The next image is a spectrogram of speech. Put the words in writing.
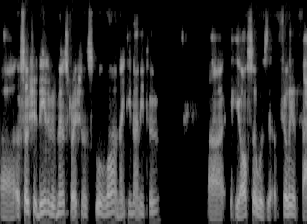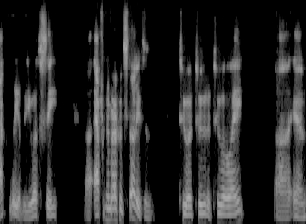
uh, associate dean of administration of the School of Law in 1992. Uh, he also was the affiliate faculty of the USC uh, African American Studies in 202 to 208, and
